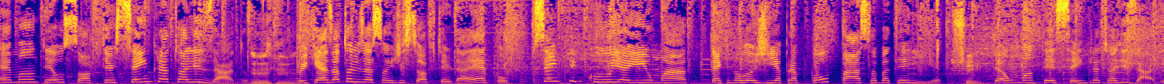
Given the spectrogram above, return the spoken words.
é manter o software sempre atualizado, Uhum. porque as atualizações de software da Apple sempre inclui aí uma tecnologia para poupar a sua bateria. Sim. Então manter sempre atualizado.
